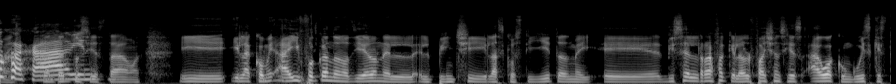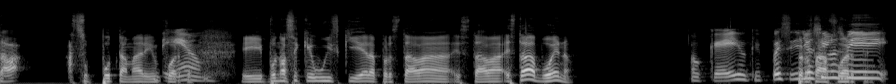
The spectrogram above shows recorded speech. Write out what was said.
jojaja, Contentos sí bien- estábamos. Y, y la comi- ahí fue cuando nos dieron el, el pinche las costillitas, me. Eh, dice el Rafa que el old fashion sí es agua con whisky. Estaba a su puta madre bien fuerte. Damn. Y pues no sé qué whisky era, pero estaba, estaba, estaba bueno. Ok, ok. Pues sí, Pero yo sí los fuerte. vi,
